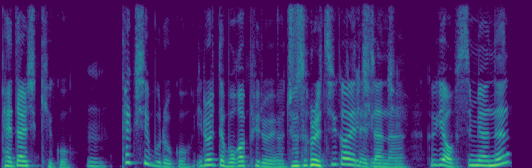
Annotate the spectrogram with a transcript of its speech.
배달시키고 음. 택시 부르고 이럴 때 뭐가 필요해요? 주소를 찍어야 그치, 되잖아. 그치. 그게 없으면은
